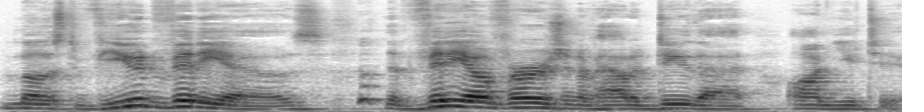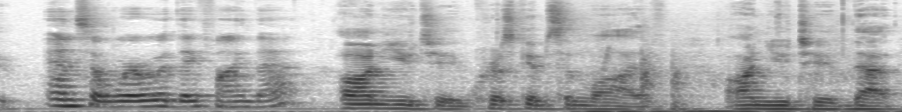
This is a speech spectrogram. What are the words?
most viewed videos, the video version of how to do that on YouTube. And so, where would they find that? On YouTube, Chris Gibson Live on YouTube. That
